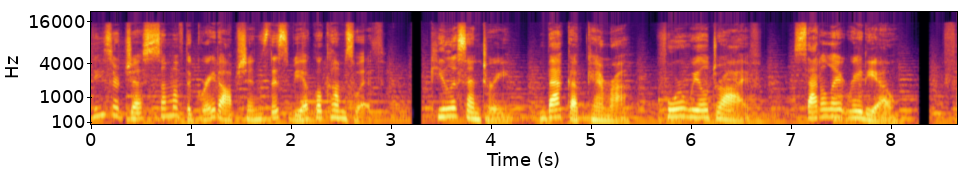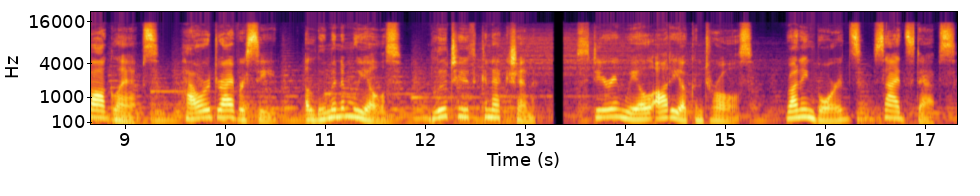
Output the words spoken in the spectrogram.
These are just some of the great options this vehicle comes with. Keyless entry, backup camera, four-wheel drive, satellite radio, fog lamps, power driver seat, aluminum wheels, Bluetooth connection, steering wheel audio controls, running boards, side steps.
